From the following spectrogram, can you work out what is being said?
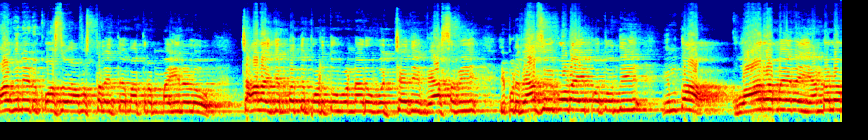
తాగునీటి కోసం అవస్థలు అయితే మాత్రం మహిళలు చాలా ఇబ్బంది పడుతూ ఉన్నారు. వచ్చేది వేసవి. ఇప్పుడు వేసవి కూడా అయిపోతుంది. ఇంత ఘోరమైన ఎండలో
